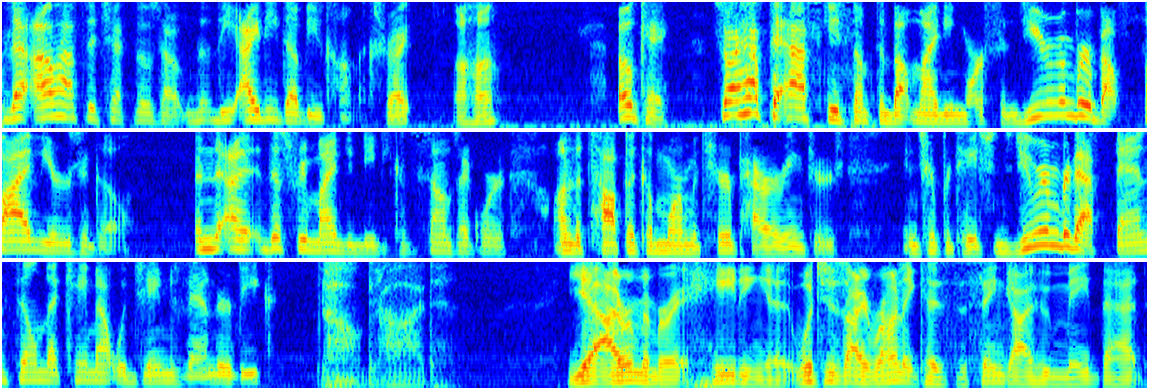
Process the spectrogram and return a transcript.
That I'll have to check those out. The, the IDW comics, right? Uh huh. Okay. So I have to ask you something about Mighty Morphin. Do you remember about five years ago? And I, this reminded me because it sounds like we're on the topic of more mature Power Rangers interpretations. Do you remember that fan film that came out with James Van Der Beek? Oh God. Yeah, I remember hating it, which is ironic because the same guy who made that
